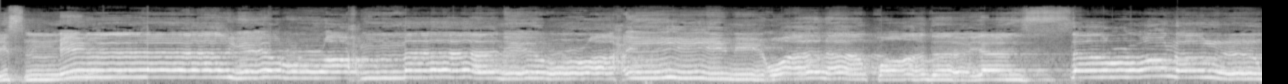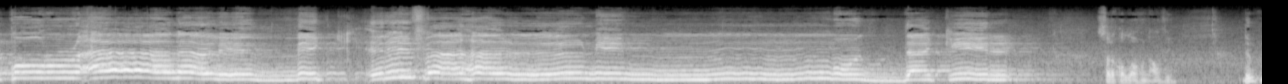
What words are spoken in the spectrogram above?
بسم الله الرحمن الرحيم. ولقد يسرنا القرآن للذكر فهل من مدكر؟ Sadaqallahul azim.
